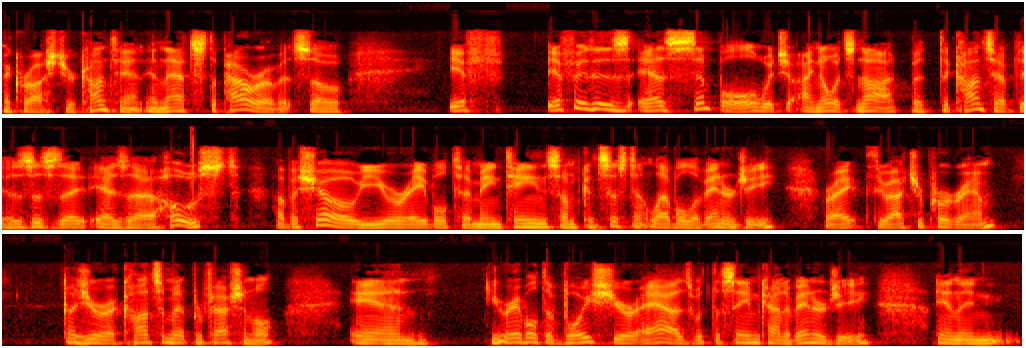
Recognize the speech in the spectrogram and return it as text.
across your content, and that's the power of it. So, if if it is as simple, which I know it's not, but the concept is is that as a host of a show, you're able to maintain some consistent level of energy, right, throughout your program because you're a consummate professional and you're able to voice your ads with the same kind of energy and then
